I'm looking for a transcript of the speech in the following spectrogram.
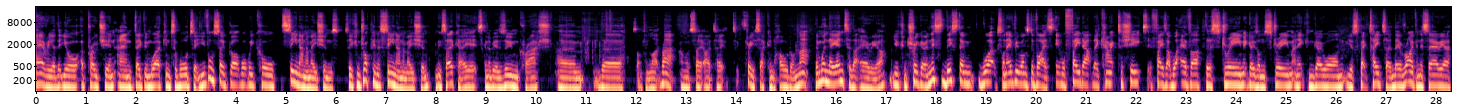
area that you're approaching and they've been working towards it. You've also got what we call scene animations. So you can drop in a scene animation and say, okay, it's going to be a zoom crash, um, the something like that. And we'll say, I take three second hold on that. Then when they enter that area, you can trigger, and this this then works on everyone's device. It will fade out their character sheets. It fades out whatever the stream. It goes on the stream, and it can go on your spectator. And they arrive in this area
